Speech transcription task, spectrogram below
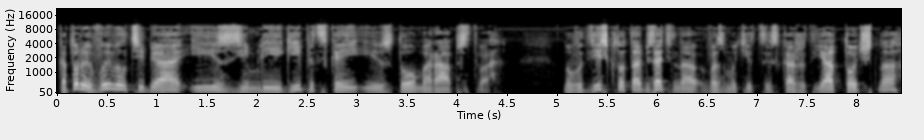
который вывел тебя из земли египетской, из дома рабства». Но вот здесь кто-то обязательно возмутится и скажет, я точно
